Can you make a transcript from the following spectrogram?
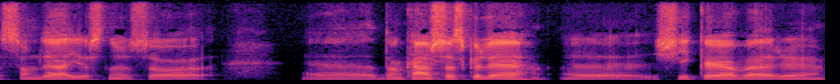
som det är just nu. Så de kanske skulle kika över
